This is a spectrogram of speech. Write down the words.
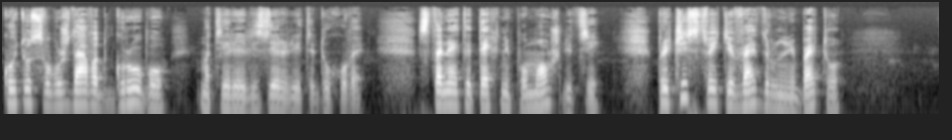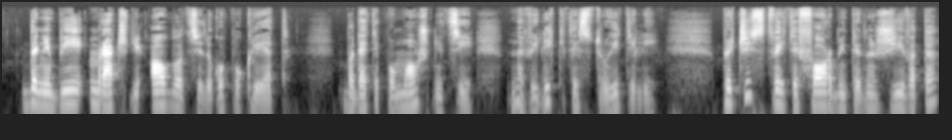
които освобождават грубо материализираните духове. Станете техни помощници, причиствайте ведро на небето, да не би мрачни облаци да го покрият. Бъдете помощници на великите строители. Пречиствайте формите на живата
